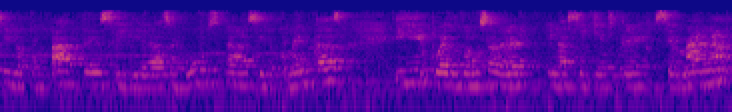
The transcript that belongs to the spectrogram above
si lo compartes, si le das me gusta, si lo comentas. Y pues nos vamos a ver la siguiente semana.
